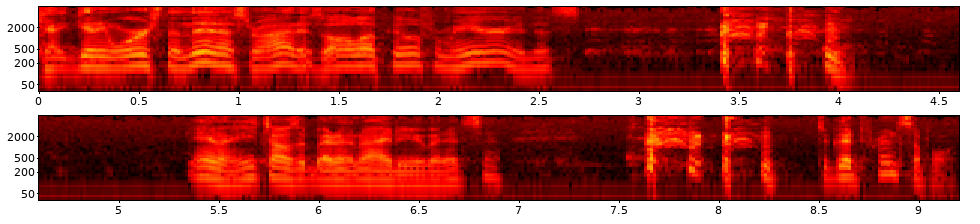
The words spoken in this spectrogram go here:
can't get any worse than this, right? It's all uphill from here, and it's. anyway, he tells it better than I do, but it's a, it's a good principle.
